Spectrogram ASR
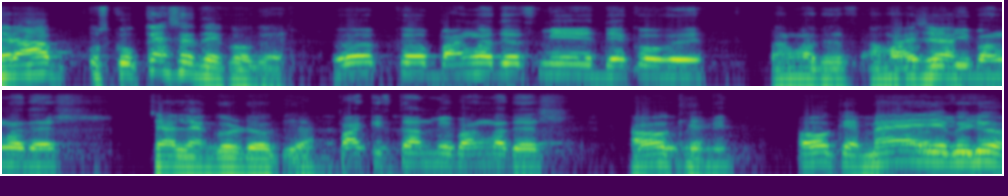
फिर आप उसको कैसे देखोगे? बांग्लादेश में देखोगे। बांग्लादेश हमारा अच्छा। बांग्लादेश। चलें गुड हो गया। पाकिस्तान में बांग्लादेश। ओके। ओके मैं ये वीडियो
